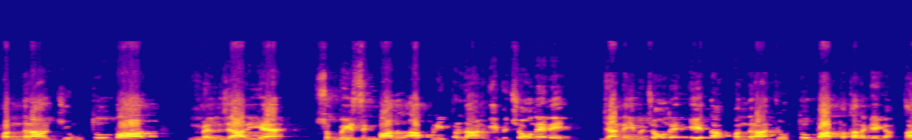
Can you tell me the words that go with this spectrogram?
15 ਜੂਨ ਤੋਂ ਬਾਅਦ ਮਿਲ ਜਾ ਰਹੀ ਹੈ। ਸੁਖਬੀਰ ਸਿੰਘ ਬਾਦਲ ਆਪਣੀ ਪ੍ਰਧਾਨਗੀ ਬਚਾਉਂਦੇ ਨੇ ਜਾਂ ਨਹੀਂ ਬਚਾਉਂਦੇ ਇਹ ਤਾਂ 15 ਜੂਨ ਤੋਂ ਬਾਅਦ ਪਤਾ ਲੱਗੇਗਾ। ਧੰਨਵਾਦ।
